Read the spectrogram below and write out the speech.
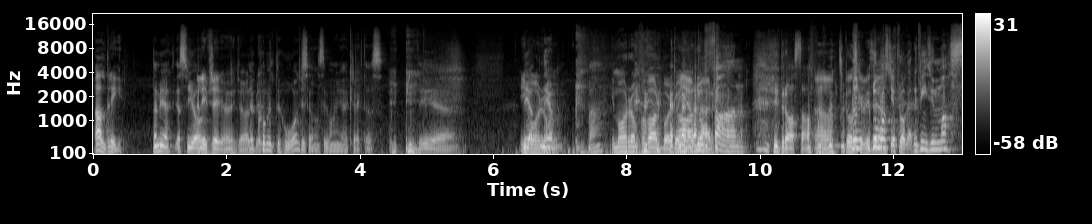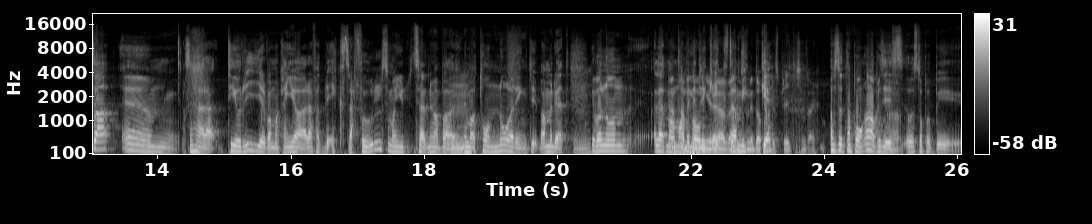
Aldrig? Nej, men jag, alltså jag, Eller i och för sig, jag inte jag aldrig kommer inte ihåg typ. senaste gången jag kräktes. Det är... Imorgon. när jag- Va? Imorgon på valborg, då Ja, jävlar. då fan. I brasan. Ja, då ska vi Men se. då måste jag fråga, det finns ju massa um, sån här teorier vad man kan göra för att bli extra full. Som man här, när, man var, Mm. när man var tonåring typ. Ja, men du vet, Det var någon, eller att man, en man ville tampong dricka extra som är doppad i mycket. sprit och sånt där. Och så tampong, ja precis. Och stoppa upp i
